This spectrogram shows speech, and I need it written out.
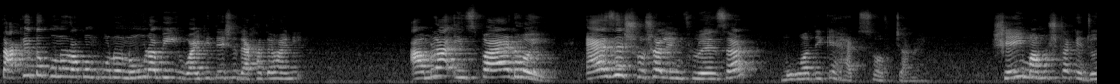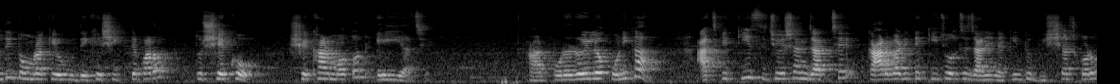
তাকে তো কোনো রকম কোনো নোংরামি ওয়াইটিতে এসে দেখাতে হয়নি। আমরা ইন্সপায়ার্ড হই অ্যাজ এ সোশ্যাল ইনফ্লুয়েন্সার মহুয়াদিকে হ্যাটস অফ জানাই। সেই মানুষটাকে যদি তোমরা কেউ দেখে শিখতে পারো, তো শেখো, শেখার মতন এই আছে। আর পড়ে রইল কণিকা, আজকে কি সিচুয়েশন যাচ্ছে, কার বাড়িতে কি চলছে জানি না, কিন্তু বিশ্বাস করো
